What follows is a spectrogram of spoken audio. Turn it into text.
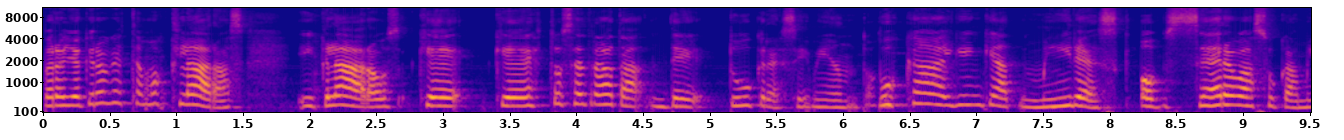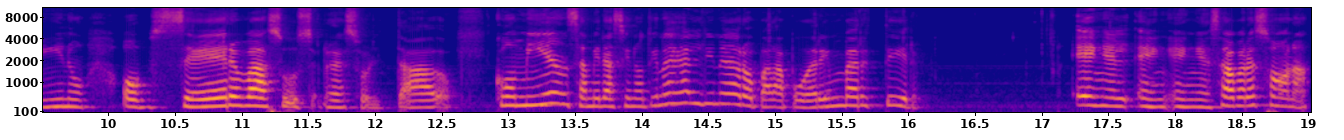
Pero yo quiero que estemos claras y claros que que esto se trata de tu crecimiento. Busca a alguien que admires, observa su camino, observa sus resultados. Comienza, mira, si no tienes el dinero para poder invertir, en, el, en, esa persona.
